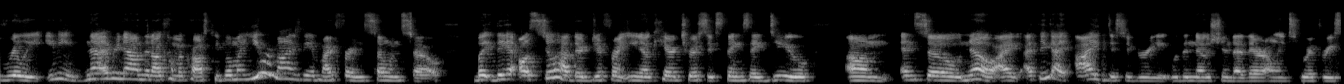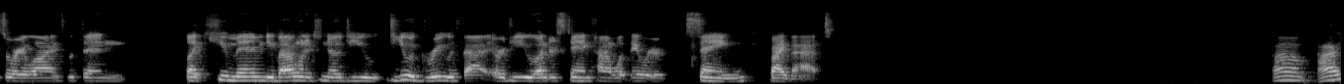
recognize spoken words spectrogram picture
really any not every now and then I'll come across people. I'm like, you remind me of my friend so and so, but they all still have their different, you know, characteristics, things they do. Um, and so no, I, I think I, I disagree with the notion that there are only two or three storylines within like humanity, but I wanted to know do you do you agree with that or do you understand kind of what they were saying by that? Um, I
